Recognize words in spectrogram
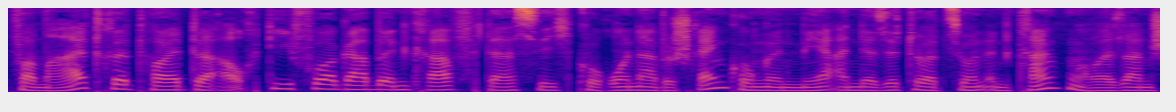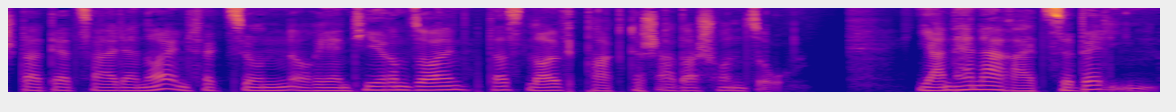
Formal tritt heute auch die Vorgabe in Kraft, dass sich Corona-Beschränkungen mehr an der Situation in Krankenhäusern statt der Zahl der Neuinfektionen orientieren sollen. Das läuft praktisch aber schon so. Jan-Henner Reitze, Berlin.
